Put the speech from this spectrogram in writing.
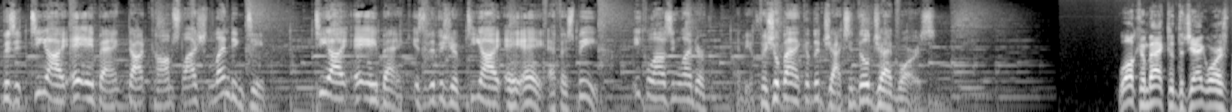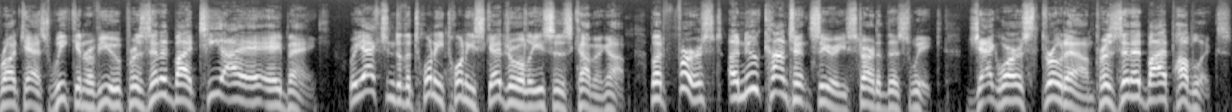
Visit TIAABank.com slash lending team. TIAA Bank is a division of TIAA FSB, equal housing lender, and the official bank of the Jacksonville Jaguars. Welcome back to the Jaguars Broadcast Week in Review presented by TIAA Bank. Reaction to the 2020 schedule release is coming up. But first, a new content series started this week Jaguars Throwdown, presented by Publix.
